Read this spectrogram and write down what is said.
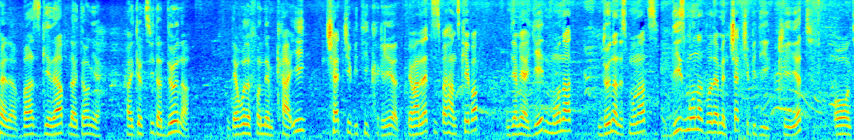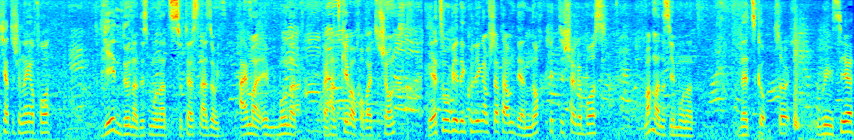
Alter, was geht ab, Leute? Heute gibt's wieder Döner. Der wurde von dem KI ChatGPT kreiert. Wir waren letztens bei Hans Kebab und die haben ja jeden Monat einen Döner des Monats. Diesen Monat wurde er mit ChatGPT kreiert und ich hatte schon länger vor, jeden Döner des Monats zu testen, also einmal im Monat bei Hans Kebab vorbeizuschauen. Jetzt, wo wir den Kollegen am Start haben, der noch kritischere Boss, machen wir das jeden Monat. Let's go. Sorry. Übrigens hier,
